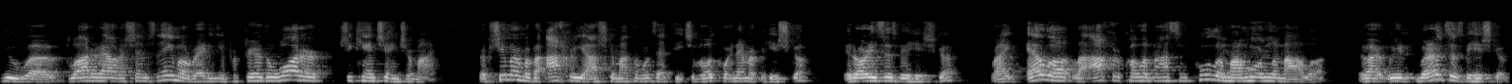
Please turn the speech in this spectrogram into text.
you uh, blotted out Hashem's name already, and prepare the water, she can't change her mind. Reb Shimon what does that teach? It already says vehishka, right? Ella la'achar kol kula mamur lamala. Right, when it says vehishka,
